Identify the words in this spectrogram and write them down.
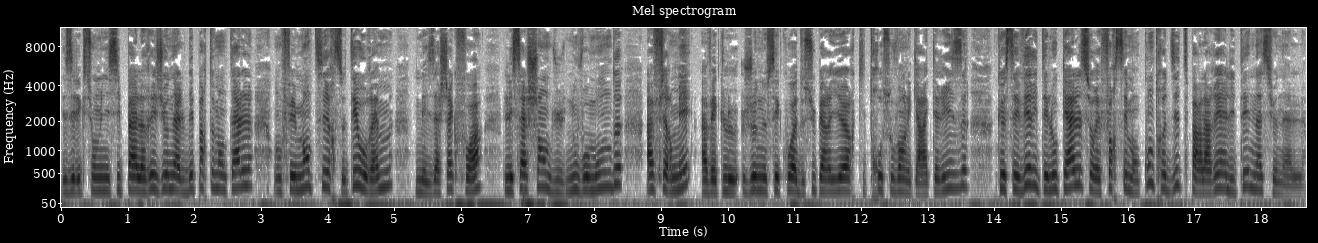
Les élections municipales, régionales, départementales ont fait mentir ce théorème, mais à chaque fois, les sachants du Nouveau Monde affirmaient, avec le je ne sais quoi de supérieur qui trop souvent les caractérise, que ces vérités locales seraient forcément contredites par la réalité nationale.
